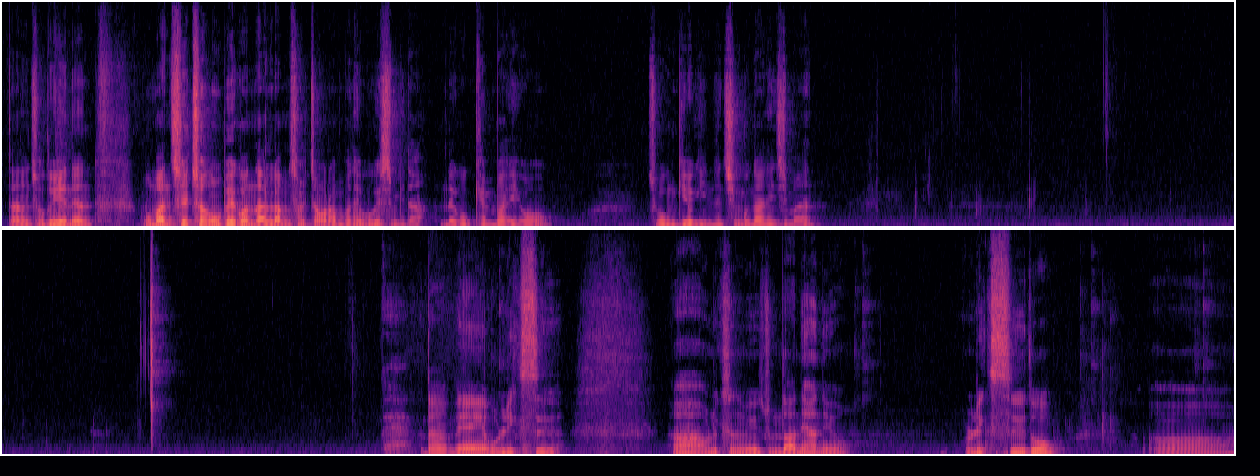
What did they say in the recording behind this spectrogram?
일단은 저도 얘는 57,500원 알람 설정을 한번 해보겠습니다. 레고 캔바이오 좋은 기억이 있는 친구는 아니지만 네, 그 다음에 올릭스 아 올릭스는 왜 좀 난해하네요. 올릭스도 어,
